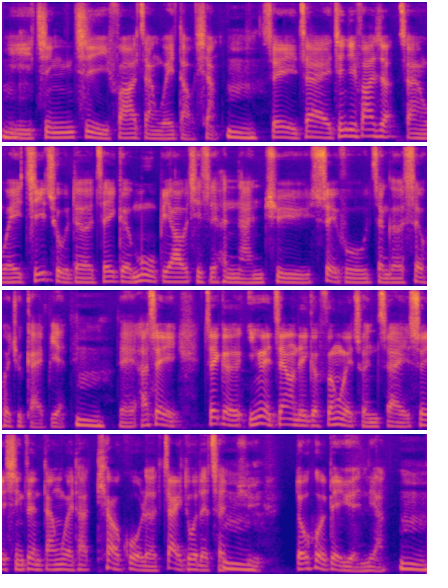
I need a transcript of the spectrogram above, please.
以经济发展为导向，嗯，所以在经济发展为基础的这个目标，其实很难去说服整个社会去改变，嗯，对啊，所以这个因为这样的一个氛围存在，所以行政单位它跳过了再多的程序。都会被原谅。嗯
